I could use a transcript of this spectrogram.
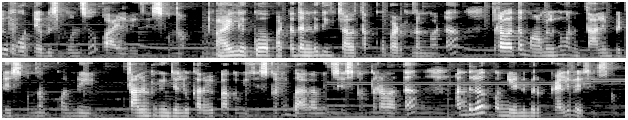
to four tablespoons oil వేసేసుకుందాం. ఆయిల్ ఎక్కువ పట్టదండి దీనికి చాలా తక్కువ పడుతుంది అనమాట తర్వాత మామూలుగా మనం తాలింపు పెట్టేసుకుందాం. కొన్ని తాలింపు గింజలు కరివేపాకు వేసేసుకొని బాగా మిక్స్ చేసుకున్న తర్వాత అందులో కొన్ని ఎండుమిరపకాయలు వేసేసుకుందాం.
